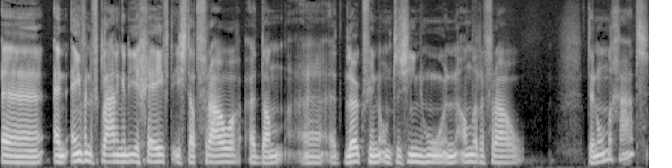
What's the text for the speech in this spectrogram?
Eh, en een van de verklaringen die je geeft is dat vrouwen eh, dan eh, het leuk vinden om te zien hoe een andere vrouw ten onder gaat.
